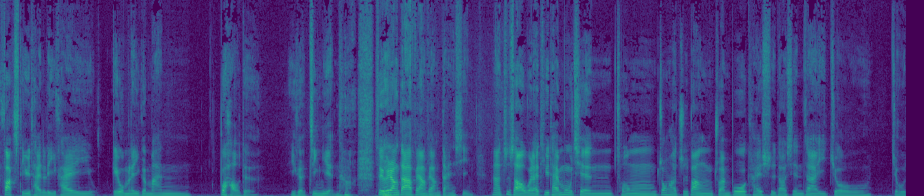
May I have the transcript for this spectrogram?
Fox 体育台的离开，给我们了一个蛮不好的。一个经验，所以会让大家非常非常担心。嗯、那至少未来体育台目前从中华职棒转播开始到现在一九九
